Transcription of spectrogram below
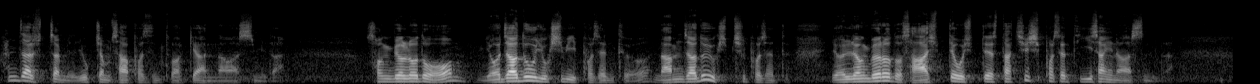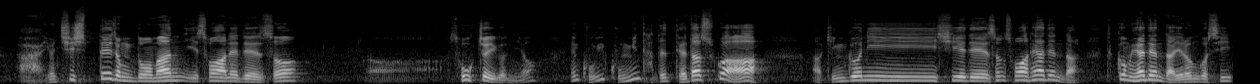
한 자리 숫자입니다. 6.4%밖에 안 나왔습니다. 성별로도 여자도 62%, 남자도 67%, 연령별로도 40대, 50대에서 다 70% 이상이 나왔습니다. 아, 이건 70대 정도만 이 소환에 대해서 어, 소극적이거든요. 국민, 국민 대다수가 아, 김건희 씨에 대해서는 소환해야 된다, 특검해야 된다 이런 것이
